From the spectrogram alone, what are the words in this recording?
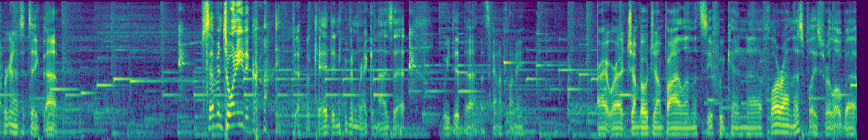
we're gonna have to take that. 720 to grind. okay, I didn't even recognize that. We did that. That's kind of funny. All right, we're at Jumbo Jump Island. Let's see if we can uh, flow around this place for a little bit.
